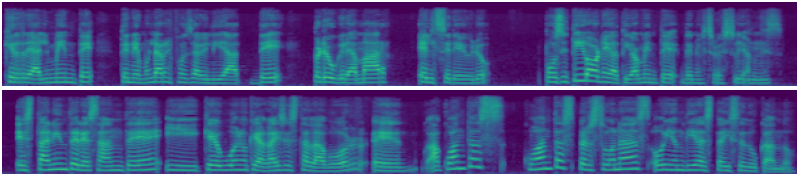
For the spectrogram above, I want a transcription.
que realmente tenemos la responsabilidad de programar el cerebro positivo o negativamente de nuestros estudiantes. Es tan interesante y qué bueno que hagáis esta labor. Eh, ¿A cuántas, cuántas personas hoy en día estáis educando?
